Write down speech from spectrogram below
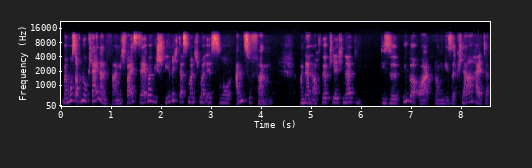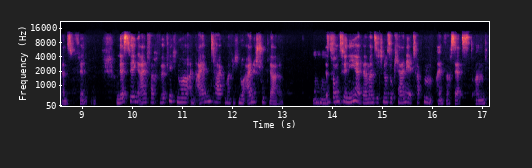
man muss auch nur klein anfangen. Ich weiß selber, wie schwierig das manchmal ist, so anzufangen. Und dann auch wirklich ne, diese Überordnung, diese Klarheit darin zu finden. Und deswegen einfach wirklich nur an einem Tag mache ich nur eine Schublade. Mhm. Das funktioniert, wenn man sich nur so kleine Etappen einfach setzt. Und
